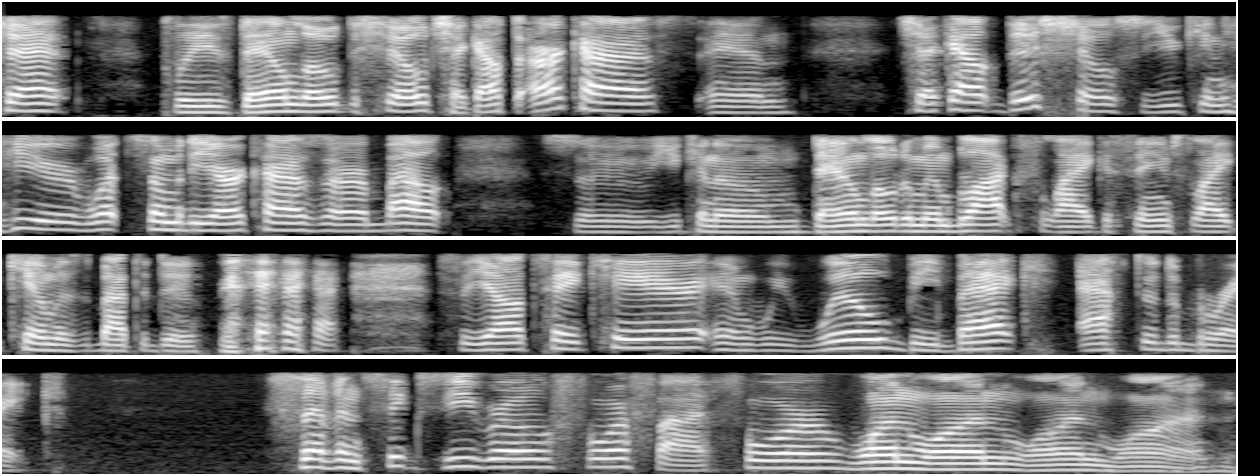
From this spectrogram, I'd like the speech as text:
chat. Please download the show, check out the archives, and check out this show so you can hear what some of the archives are about. So you can um, download them in blocks, like it seems like Kim is about to do. so y'all take care, and we will be back after the break. Seven six zero four five four one one one one.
